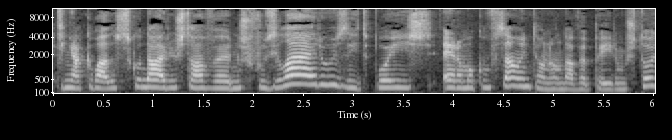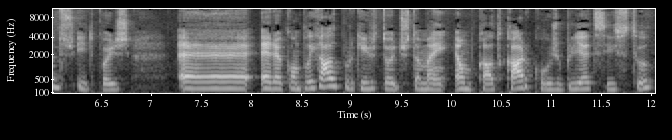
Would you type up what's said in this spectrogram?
tinha acabado o secundário, estava nos fuzileiros e depois era uma confusão, então não dava para irmos todos e depois uh, era complicado porque ir todos também é um bocado caro com os bilhetes e isso tudo.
